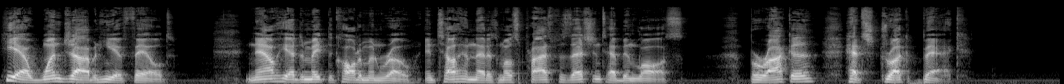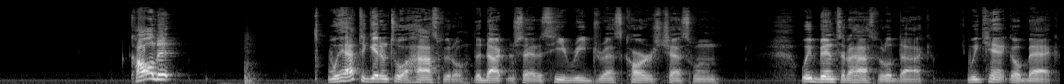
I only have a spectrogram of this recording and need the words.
He had one job and he had failed. Now he had to make the call to Monroe and tell him that his most prized possessions had been lost. Baraka had struck back. Called it. We have to get him to a hospital, the doctor said as he redressed Carter's chest wound. We've been to the hospital, Doc. We can't go back.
